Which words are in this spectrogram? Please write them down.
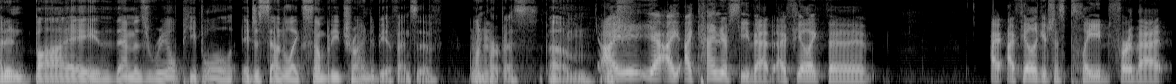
I didn't buy them as real people. It just sounded like somebody trying to be offensive on Mhm. purpose. Um, I yeah, I, I kind of see that. I feel like the I, I feel like it's just played for that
